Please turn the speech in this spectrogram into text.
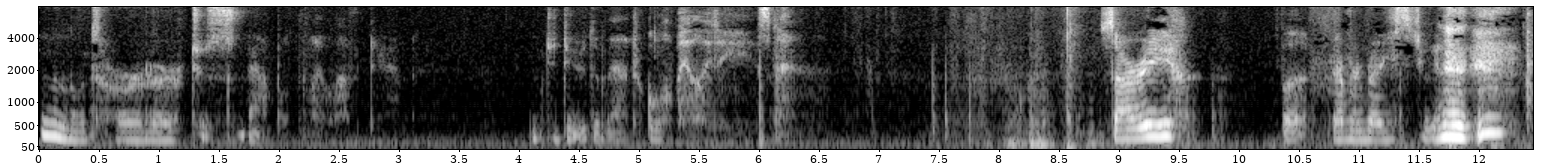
Even though it's harder to snap with my left hand to do the magical abilities. Sorry, but everybody's doing it.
